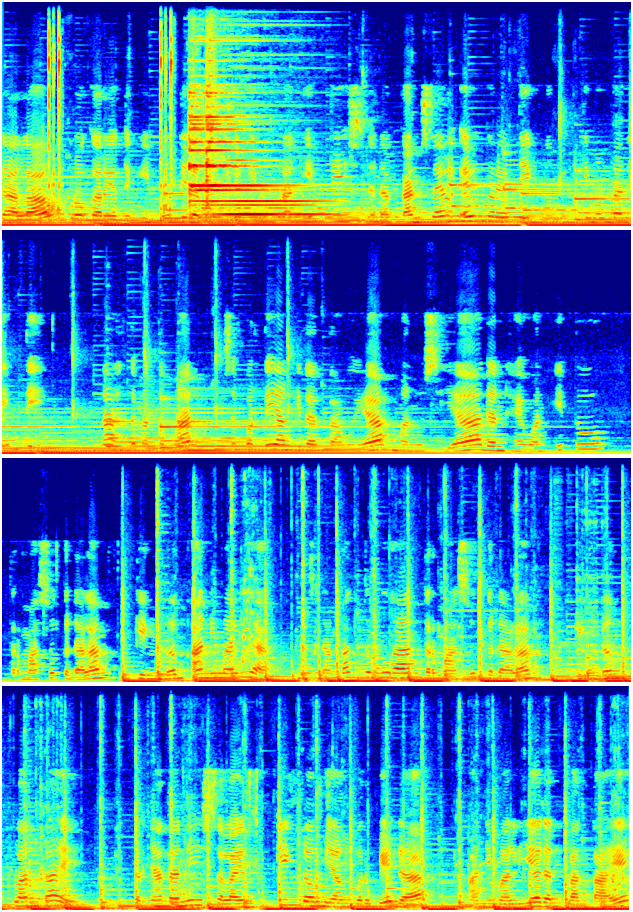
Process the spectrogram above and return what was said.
kalau prokaryotik itu tidak memiliki membran inti, sedangkan sel eukaryotik memiliki membran inti. Nah, teman-teman, seperti yang kita tahu ya, manusia dan hewan itu termasuk ke dalam kingdom animalia, sedangkan tumbuhan termasuk ke dalam kingdom plantae. Ternyata nih selain kingdom yang berbeda, Animalia dan Plantae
